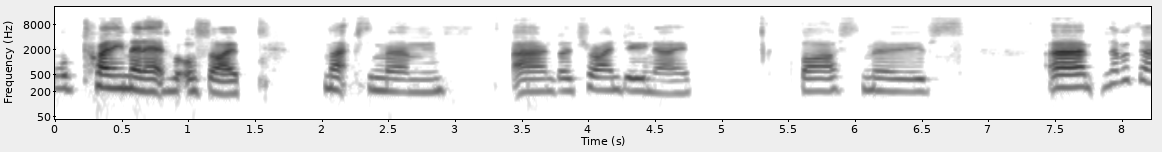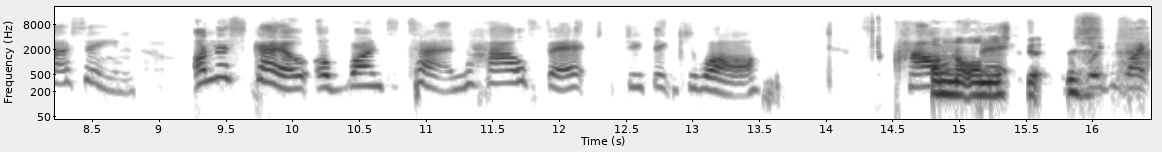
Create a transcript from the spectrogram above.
or twenty minutes or so, maximum. And I try and do you know fast moves. Um, number thirteen. On the scale of one to ten, how fit do you think you are? How I'm not on the scale. like?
